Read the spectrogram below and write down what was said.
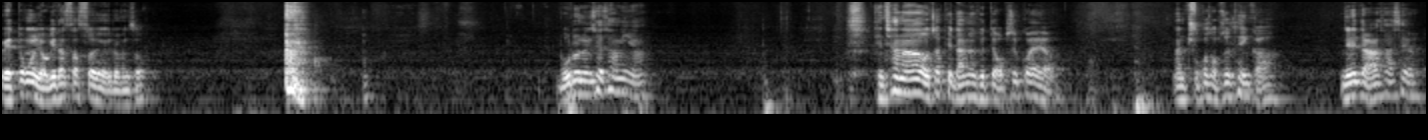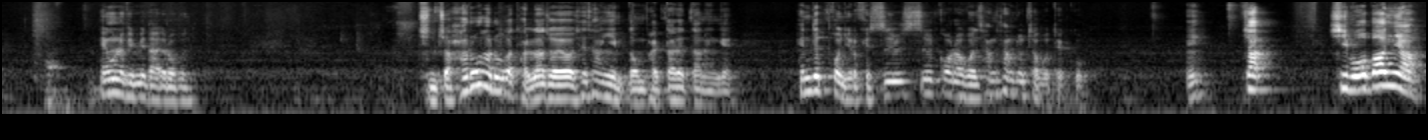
왜 똥을 여기다 쌌어요? 이러면서 모르는 세상이야. 괜찮아. 어차피 나는 그때 없을 거예요. 난 죽어서 없을 테니까. 니네들 알아서 하세요. 행운을 빕니다, 여러분. 진짜 하루하루가 달라져요. 세상이 너무 발달했다는 게 핸드폰 이렇게 쓸, 쓸 거라고는 상상조차 못했고. 에? 자, 15번요.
